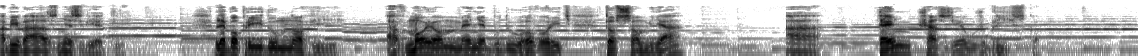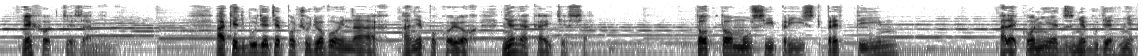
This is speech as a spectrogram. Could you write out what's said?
aby vás nezviedli. Lebo prídu mnohí a v mojom mene budú hovoriť, to som ja a ten čas je už blízko. Nechoďte za nimi. A keď budete počuť o vojnách a nepokojoch, neľakajte sa. Toto musí prísť pred tým, ale koniec nebude hneď.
